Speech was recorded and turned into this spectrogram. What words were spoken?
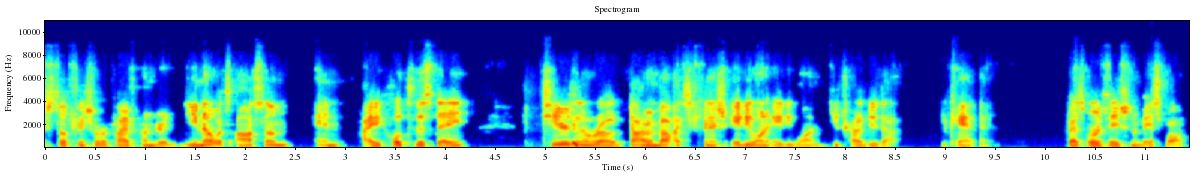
still finished over 500. You know what's awesome, and I hold to this day. Two years in a row, Diamondbacks finish 81-81. You try to do that, you can't. Best organization in baseball.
